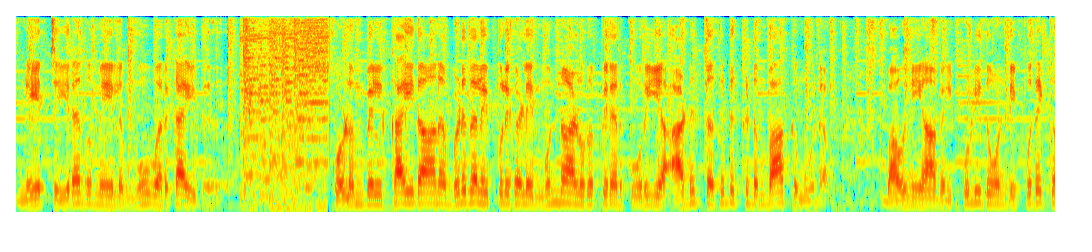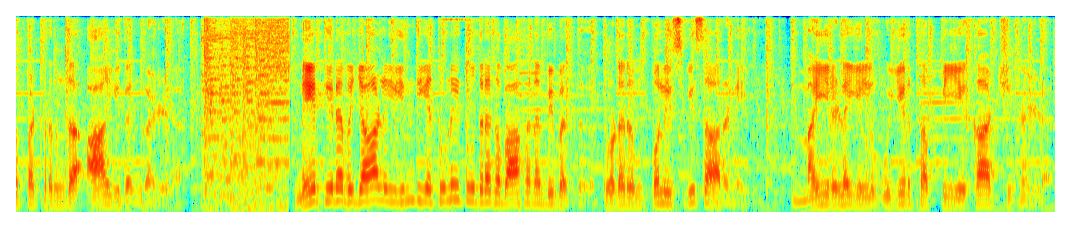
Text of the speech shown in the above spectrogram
நேற்று இரவு மேலும் மூவர் கைது. கொழும்பில் கைதான விடுதலை புலிகளின் முன்னாள் உறுப்பினர் கூறிய அடுத்த திடுக்கிடும் வாக்குமூலம் வவுனியாவில் குழி தோண்டி புதைக்கப்பட்டிருந்த ஆயுதங்கள். நேற்றிரவு யாழில் இந்திய துணை தூதரக வாகன விபத்து தொடரும் போலீஸ் விசாரணை மயிரிழையில் உயிர் தப்பிய காட்சிகள்.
